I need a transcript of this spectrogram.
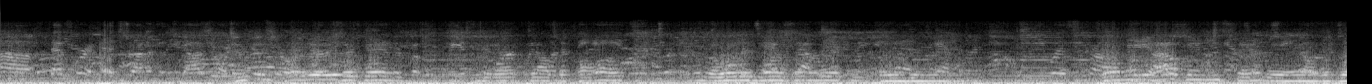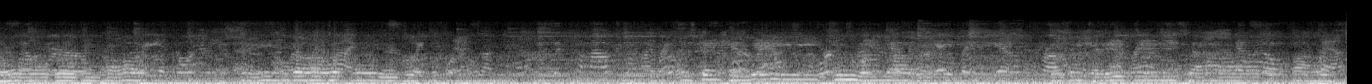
uh, that's where it met Jonathan We used to work with the Tell me, how can you stand it? there with your broken heart? Shamed of this thing can lead to another. Doesn't take any sacrifice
